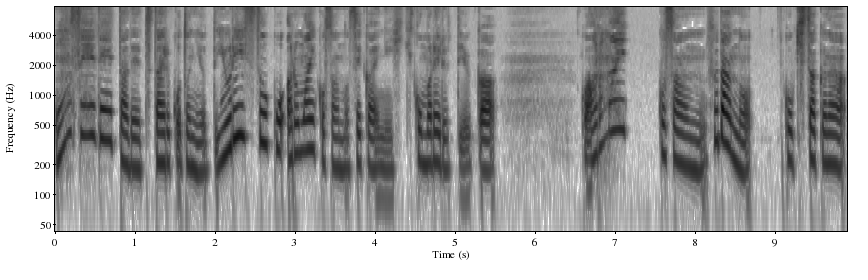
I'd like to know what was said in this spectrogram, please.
音声データで伝えることによってより一層こうアロマイコさんの世界に引き込まれるっていうかこうアロマイコさん普段のこう気さくな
